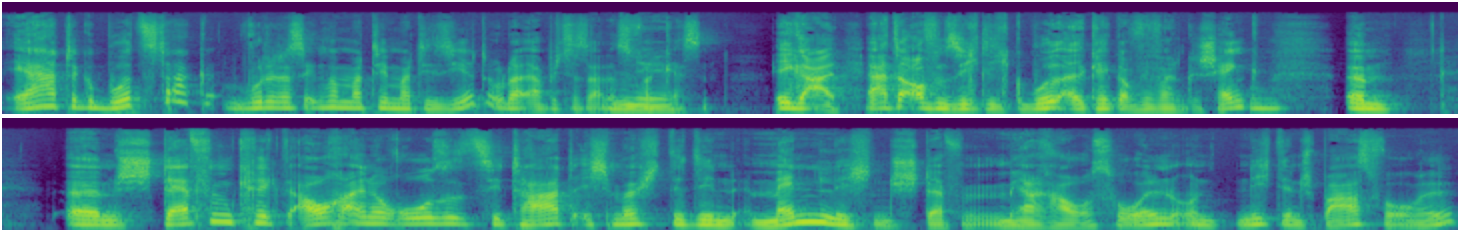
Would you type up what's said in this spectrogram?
Er hatte Geburtstag? Wurde das irgendwann mal thematisiert oder habe ich das alles Nee. vergessen? Egal. Er hatte offensichtlich Geburtstag, also kriegt auf jeden Fall ein Geschenk. Ähm, ähm, Steffen kriegt auch eine Rose. Zitat: Ich möchte den männlichen Steffen mehr rausholen und nicht den Spaßvogel.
